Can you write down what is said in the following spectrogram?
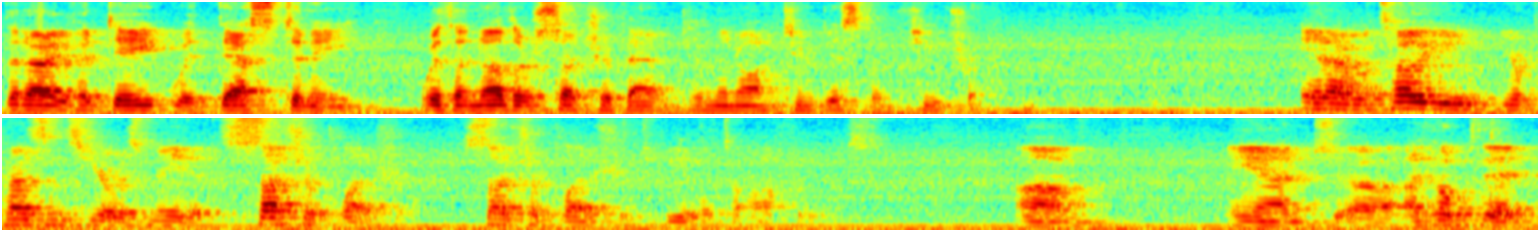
that I have a date with destiny with another such event in the not too distant future. And I will tell you, your presence here has made it such a pleasure, such a pleasure to be able to offer this. Um, and uh, I hope that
